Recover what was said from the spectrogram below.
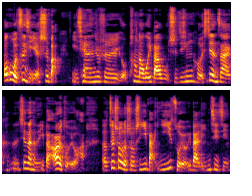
包括我自己也是吧。以前就是有胖到过一百五十斤，和现在可能现在可能一百二左右哈，呃，最瘦的时候是一百一左右，一百零几斤，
